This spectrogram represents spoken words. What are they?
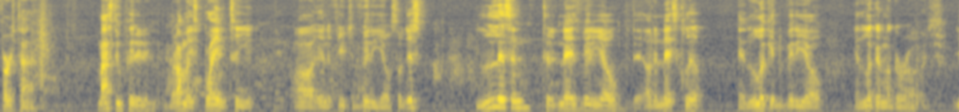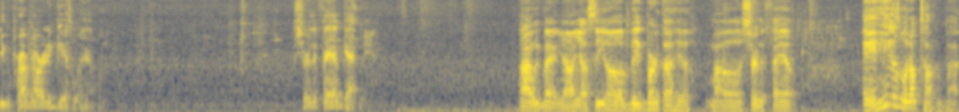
First time. My stupidity, but I'm gonna explain it to you uh, in the future video. So just listen to the next video or the next clip and look at the video and look at my garage. You can probably already guess what happened. Shirley Fab got me. All right, we back, y'all. Y'all see uh Big Bertha out here, my uh Shirley Fab. And here's what I'm talking about.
